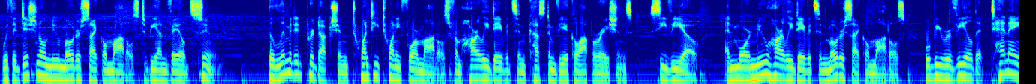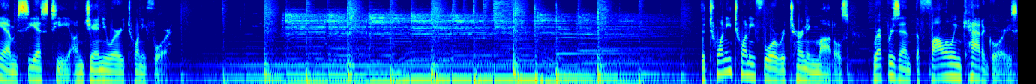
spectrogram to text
with additional new motorcycle models to be unveiled soon. The limited production 2024 models from Harley-Davidson Custom Vehicle Operations, CVO, and more new Harley-Davidson motorcycle models will be revealed at 10 a.m. CST on January 24. The 2024 returning models represent the following categories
